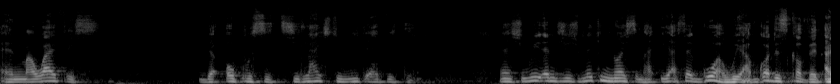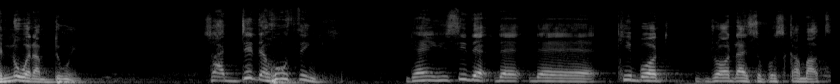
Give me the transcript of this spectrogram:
And my wife is the opposite. She likes to read everything. And she read, and she's making noise in my ear. I said, Go away. I've got this covered. I know what I'm doing. So I did the whole thing. Then you see the, the, the keyboard drawer that is supposed to come out.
